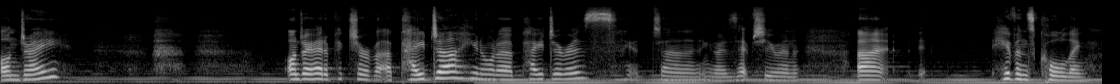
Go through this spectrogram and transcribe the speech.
Andre. Andre had a picture of a, pager. You know what a pager is? It uh, you know zaps you, and uh, heaven's calling.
